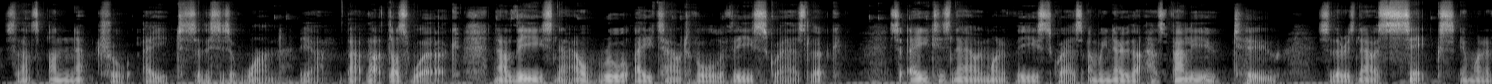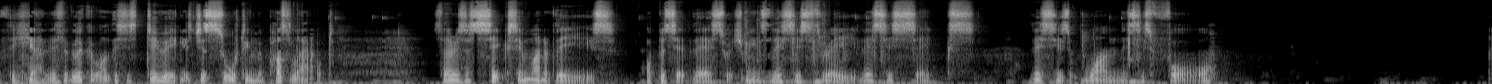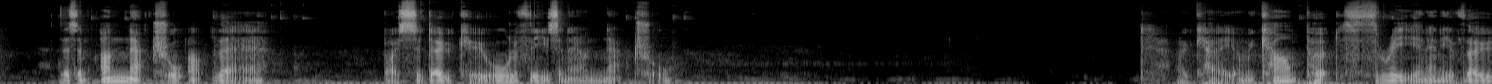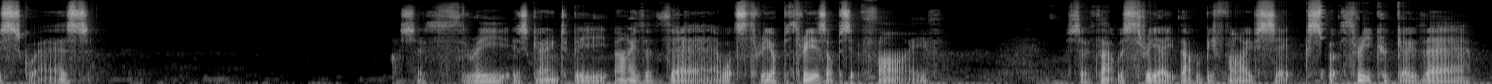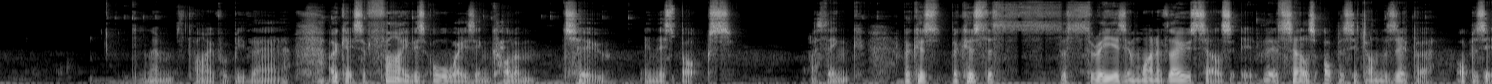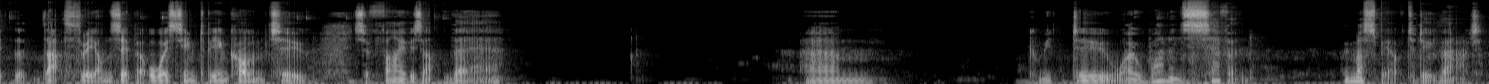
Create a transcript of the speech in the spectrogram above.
so that's unnatural eight. So this is a one. Yeah, that that does work. Now these now rule eight out of all of these squares. Look, so eight is now in one of these squares, and we know that has value two. So there is now a 6 in one of the... look at what this is doing. It's just sorting the puzzle out. So there is a 6 in one of these, opposite this, which means this is 3, this is 6, this is 1, this is 4. There's an unnatural up there by Sudoku. All of these are now natural. Okay, and we can't put 3 in any of those squares. So 3 is going to be either there. What's 3? 3 is opposite 5. So if that was 3, 8, that would be 5, 6. But 3 could go there. And then 5 would be there. Okay, so 5 is always in column 2 in this box, I think. Because, because the the 3 is in one of those cells, the cells opposite on the zipper, opposite that 3 on zipper, always seem to be in column 2. So 5 is up there. Um, can we do oh, 1 and 7? We must be able to do that.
